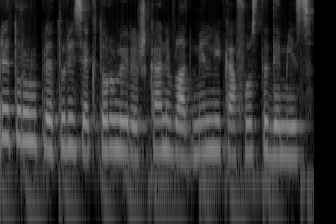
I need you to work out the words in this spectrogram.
Pretorul preturii sectorului Râșcani Vladmelnic a fost demis.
